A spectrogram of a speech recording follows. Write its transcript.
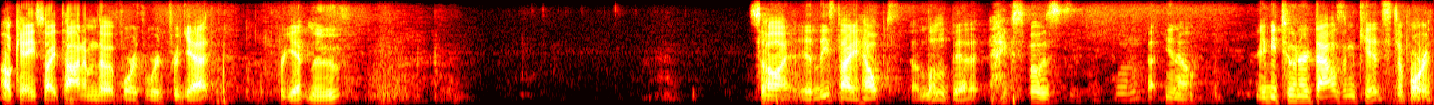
okay, so I taught him the Forth word forget, forget move. So I, at least I helped a little bit. I exposed, uh, you know, maybe 200,000 kids to Forth.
